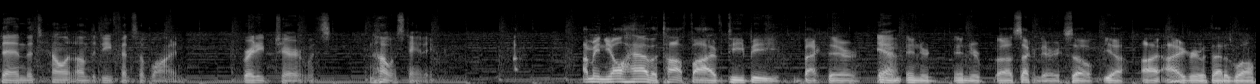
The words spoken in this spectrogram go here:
than the talent on the defensive line. Grady Jarrett with notwithstanding. I mean, y'all have a top five DB back there Yeah. in, in your in your uh, secondary. So yeah, I, I agree with that as well.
